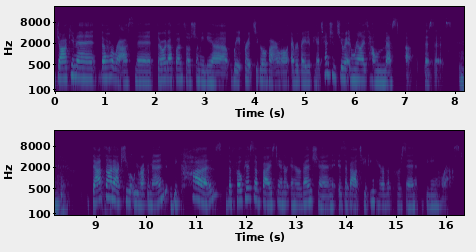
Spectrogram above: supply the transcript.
document the harassment, throw it up on social media, wait for it to go viral, everybody to pay attention to it, and realize how messed up this is. Mm-hmm. That's not actually what we recommend because the focus of bystander intervention is about taking care of the person being harassed.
